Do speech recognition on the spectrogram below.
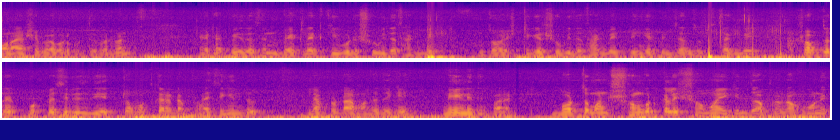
অনায়াসে ব্যবহার করতে পারবেন। এটা পেয়ে যাচ্ছেন ব্যাকলাইট কিবোর্ডের সুবিধা থাকবে জয়স্টিকের সুবিধা থাকবে ফিঙ্গারপ্রিন্ট সেন্সর থাকবে, সব ধরনের পোর্ট ফেসিলিটি দিয়ে চমৎকার একটা প্রাইসে কিন্তু ল্যাপটপটা আমাদের থেকে নিয়ে নিতে পারেন। বর্তমান সংকটকালীন সময়ে কিন্তু আপনারা অনেক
